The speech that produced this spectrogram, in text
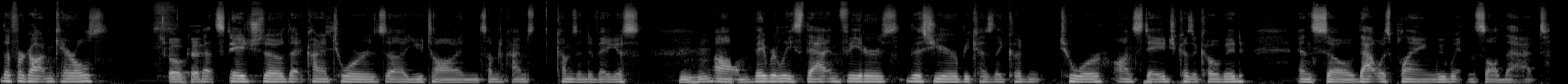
The Forgotten Carols, Okay. that stage show that kind of tours uh, Utah and sometimes comes into Vegas. hmm Um, they released that in theaters this year because they couldn't tour on stage because of COVID. And so that was playing. We went and saw that.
